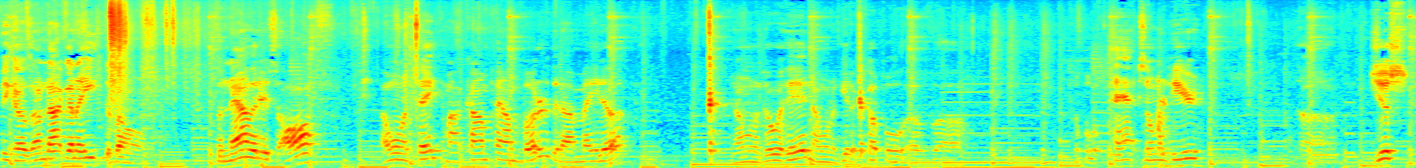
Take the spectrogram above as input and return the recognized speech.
because I'm not gonna eat the bone. So now that it's off, I wanna take my compound butter that I made up, and I wanna go ahead and I wanna get a couple of uh, couple of pats on it here. Uh, just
